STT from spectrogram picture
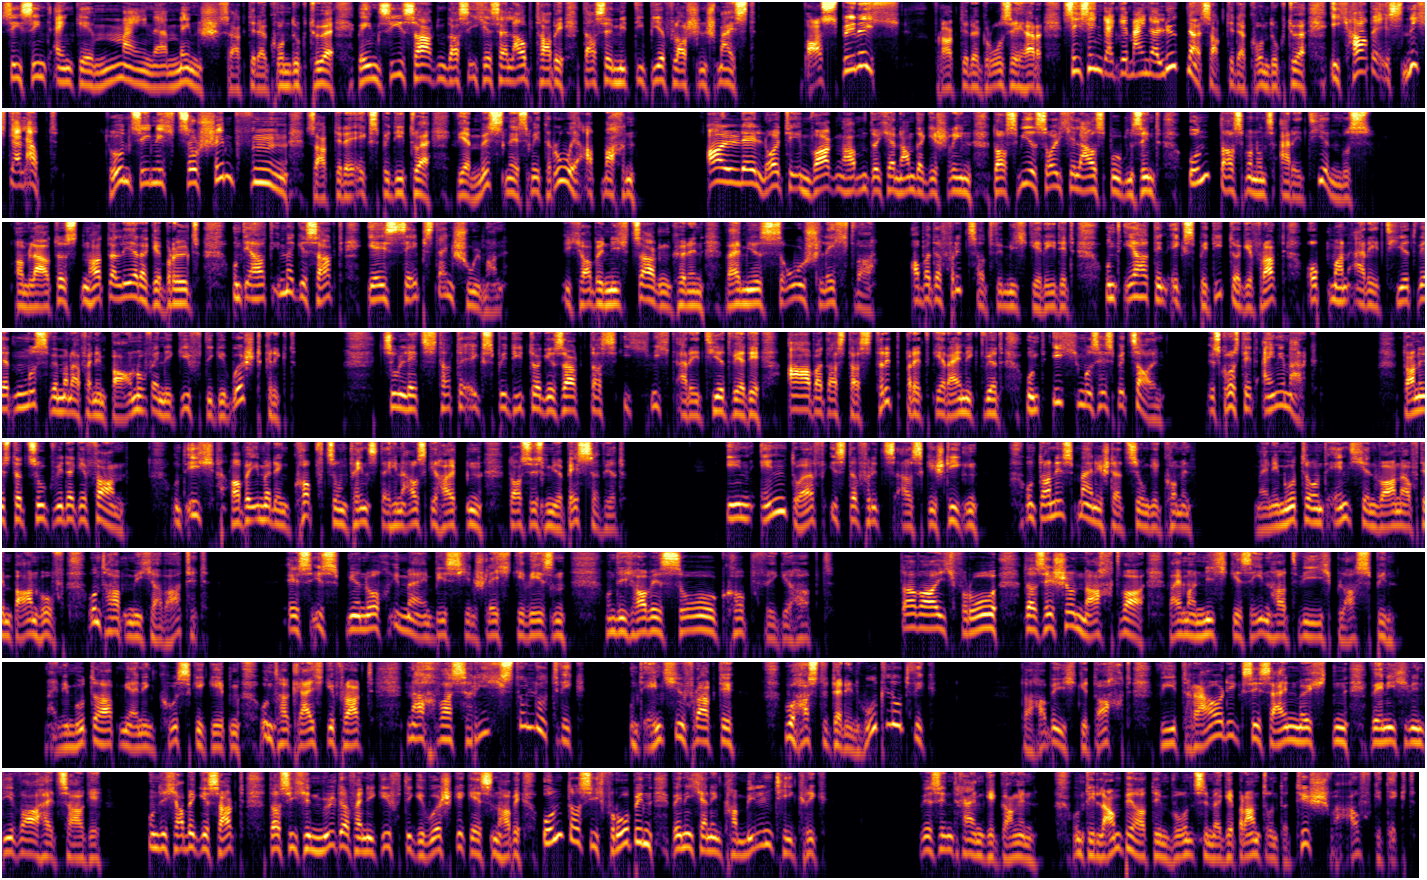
Sie sind ein gemeiner Mensch, sagte der Kondukteur, wenn Sie sagen, dass ich es erlaubt habe, dass er mit die Bierflaschen schmeißt. Was bin ich? fragte der große Herr. Sie sind ein gemeiner Lügner, sagte der Kondukteur. Ich habe es nicht erlaubt. Tun Sie nicht so schimpfen, sagte der Expeditor. Wir müssen es mit Ruhe abmachen. Alle Leute im Wagen haben durcheinander geschrien, dass wir solche Lausbuben sind und dass man uns arretieren muss. Am lautesten hat der Lehrer gebrüllt, und er hat immer gesagt, er ist selbst ein Schulmann. Ich habe nichts sagen können, weil mir so schlecht war. Aber der Fritz hat für mich geredet, und er hat den Expeditor gefragt, ob man arretiert werden muss, wenn man auf einem Bahnhof eine giftige Wurst kriegt. Zuletzt hat der Expeditor gesagt, dass ich nicht arretiert werde, aber dass das Trittbrett gereinigt wird und ich muss es bezahlen. Es kostet eine Mark. Dann ist der Zug wieder gefahren. Und ich habe immer den Kopf zum Fenster hinausgehalten, dass es mir besser wird. In Endorf ist der Fritz ausgestiegen. Und dann ist meine Station gekommen. Meine Mutter und Ännchen waren auf dem Bahnhof und haben mich erwartet. Es ist mir noch immer ein bisschen schlecht gewesen, und ich habe so Kopfweh gehabt. Da war ich froh, dass es schon Nacht war, weil man nicht gesehen hat, wie ich blass bin. Meine Mutter hat mir einen Kuss gegeben und hat gleich gefragt, nach was riechst du, Ludwig? Und Ännchen fragte, wo hast du deinen Hut, Ludwig? Da habe ich gedacht, wie traurig sie sein möchten, wenn ich ihnen die Wahrheit sage, und ich habe gesagt, dass ich in Mühldorf eine giftige Wurst gegessen habe und dass ich froh bin, wenn ich einen Kamillentee krieg. Wir sind heimgegangen, und die Lampe hat im Wohnzimmer gebrannt und der Tisch war aufgedeckt.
